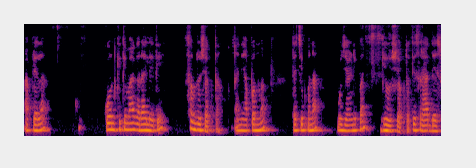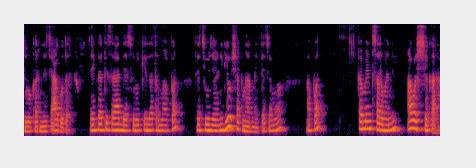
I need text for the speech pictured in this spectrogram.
आपल्याला कोण किती मागं राहिले ते समजू शकतं. आणि आपण मग त्याची पुन्हा उजळणी पण घेऊ शकतो. तिसरा अध्याय सुरू करण्याच्या अगोदर. एकदा तिसरा अध्याय सुरू केला तर मग आपण त्याची उजळणी घेऊ शकणार नाही. त्याच्यामुळं आपण कमेंट सर्वांनी अवश्य करा.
